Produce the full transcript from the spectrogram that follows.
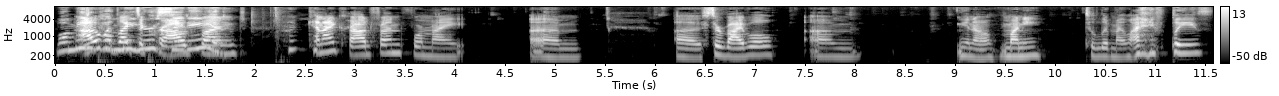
want me I would like to your city and- crowdfund. Can I crowdfund for my um uh survival um you know money to live my life, please?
